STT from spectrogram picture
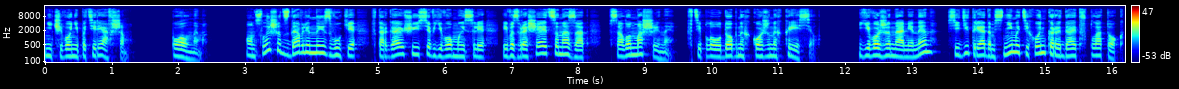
ничего не потерявшим, полным. Он слышит сдавленные звуки, вторгающиеся в его мысли, и возвращается назад, в салон машины, в тепло удобных кожаных кресел. Его жена Минен сидит рядом с ним и тихонько рыдает в платок,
